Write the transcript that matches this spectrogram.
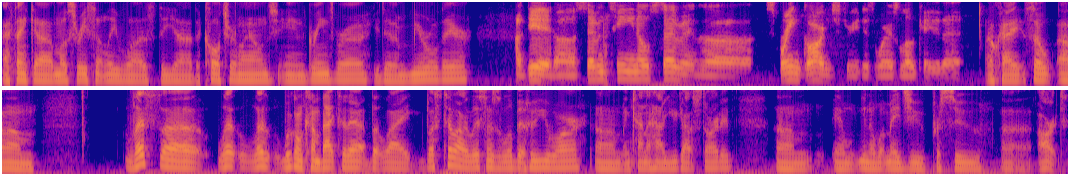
I think uh, most recently was the uh, the Culture Lounge in Greensboro. You did a mural there. I did. Uh, 1707 uh, Spring Garden Street is where it's located at. Okay, so um, let's uh let let we're gonna come back to that but like let's tell our listeners a little bit who you are um and kind of how you got started um and you know what made you pursue uh art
